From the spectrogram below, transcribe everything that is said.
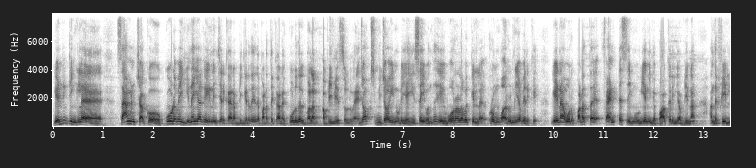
எடிட்டிங்கில் சாமன் சாக்கோ கூடவே இணையாக இணைஞ்சிருக்காரு அப்படிங்கிறது இந்த படத்துக்கான கூடுதல் பலம் அப்படின்னே சொல்லுவேன். ஜாக்ஸ் பிஜாயினுடைய இசை வந்து ஓரளவுக்கு இல்லை ரொம்ப அருமையாகவே இருக்குது ஏன்னா ஒரு படத்தை ஃபேண்டசி மூவியை நீங்கள் பார்க்குறீங்க அப்படின்னா அந்த ஃபீல்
